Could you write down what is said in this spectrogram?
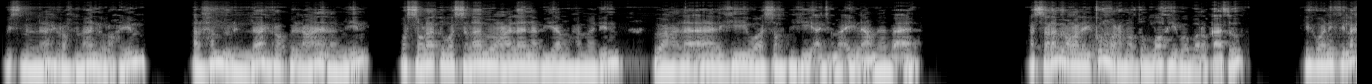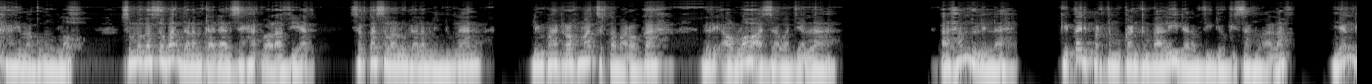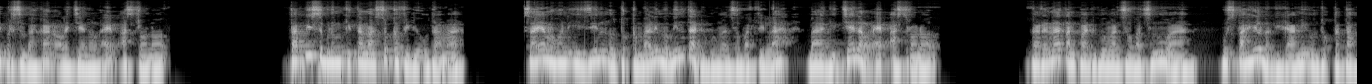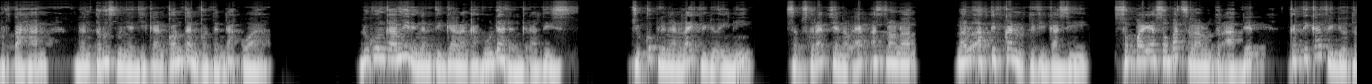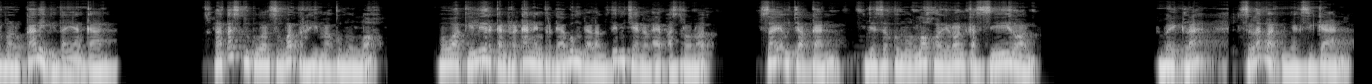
Bismillahirrahmanirrahim. Alhamdulillahirrabbilalamin. Wassalatu wassalamu ala nabiyya Muhammadin wa ala alihi wa sahbihi ajma'in amma ba'd. Assalamualaikum warahmatullahi wabarakatuh. Ikhwani filah rahimakumullah. Semoga sobat dalam keadaan sehat walafiat, serta selalu dalam lindungan, limpahan rahmat serta barokah dari Allah Azza wa Jalla. Alhamdulillah, kita dipertemukan kembali dalam video kisah mu'alaf yang dipersembahkan oleh channel App Astronaut. Tapi sebelum kita masuk ke video utama, saya mohon izin untuk kembali meminta dukungan Sobat Filah bagi channel App Astronaut. Karena tanpa dukungan Sobat semua, mustahil bagi kami untuk tetap bertahan dan terus menyajikan konten-konten dakwah. Dukung kami dengan tiga langkah mudah dan gratis. Cukup dengan like video ini, subscribe channel App Astronaut, lalu aktifkan notifikasi supaya Sobat selalu terupdate ketika video terbaru kami ditayangkan. Atas dukungan Sobat Rahimakumullah, Mewakili rekan-rekan yang tergabung dalam tim channel App Astronaut, saya ucapkan jazakumullah khairan kasiron. Baiklah, selamat menyaksikan.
